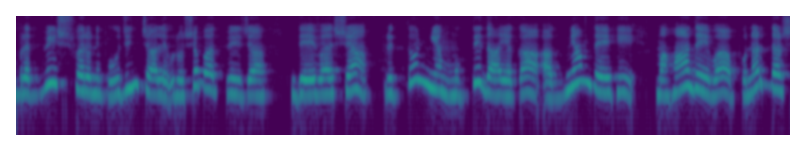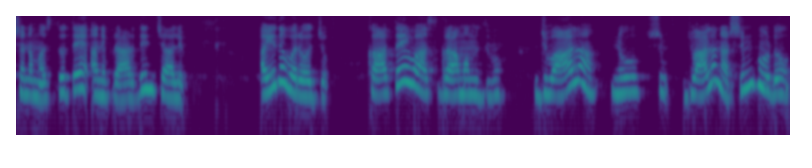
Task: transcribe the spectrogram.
బ్రద్వీశ్వరుని పూజించాలి. వృషభద్విజ దేవశ పృత్యుణ్యం ముక్తిదాయక అజ్ఞాం దేహి మహాదేవ పునర్దర్శనమస్తుతే అని ప్రార్థించాలి. ఐదవ రోజు కాతేవాస్ గ్రామం జ్వ- జ్వాల ను జ్వాల నరసింహుడు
